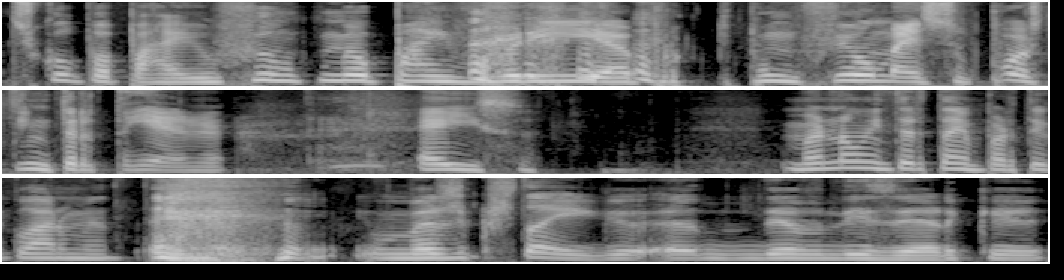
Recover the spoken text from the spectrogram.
Desculpa, pai, o filme que o meu pai veria, porque tipo, um filme é suposto entreter. É isso. Mas não entretém particularmente. Mas gostei. Devo dizer que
